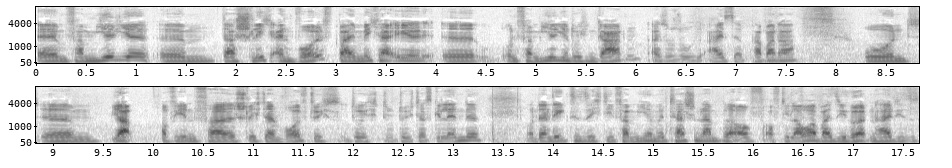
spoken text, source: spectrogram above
ähm, Familie, ähm, da schlich ein Wolf bei Michael äh, und Familie durch den Garten. Also so heißt der Papa da. Und ähm, ja, auf jeden Fall schlich ein Wolf durch, durch, durch das Gelände. Und dann legte sich die Familie mit Taschenlampe auf, auf die Lauer, weil sie hörten halt dieses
